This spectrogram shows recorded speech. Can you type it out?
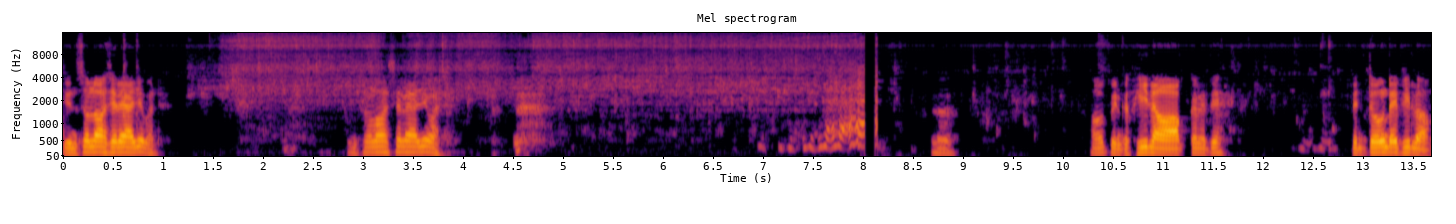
กินสลอเสยแลจ้ะบัดกินสลอเสยแลจ้ะบัดเออเอาเป็นกับพี่หลอกกันเลยเด้ เป็นตัวได้พี่หลอก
